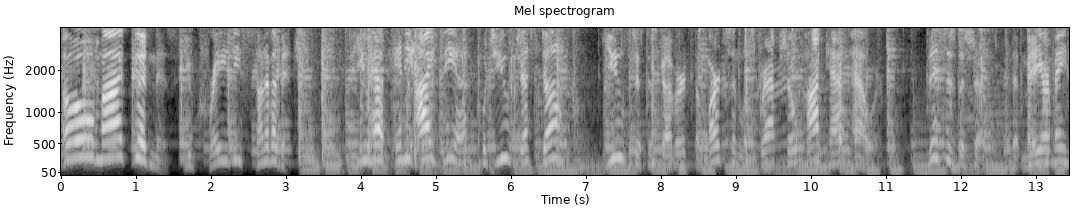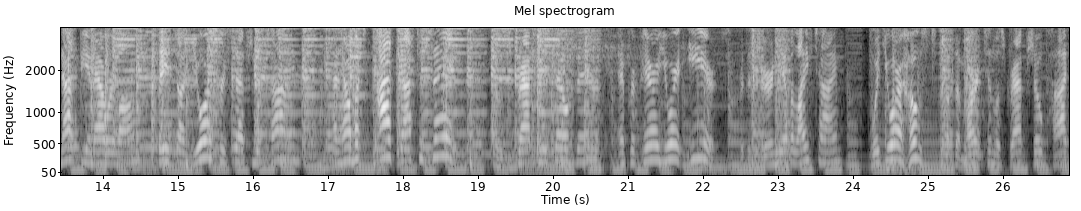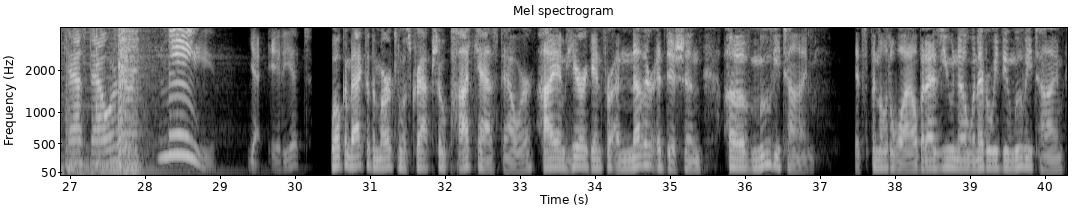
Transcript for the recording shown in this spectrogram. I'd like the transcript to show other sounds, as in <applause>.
Oh my goodness, you crazy son of a bitch. Do you have any idea what you've just done? You've just discovered the Martin Lestrap Show podcast hour. This is the show that may or may not be an hour long based on your perception of time and how much I've got to say. So strap yourselves in and prepare your ears for the journey of a lifetime with your host of the Martin Lestrap Show podcast hour, me, you idiot. Welcome back to the Martin Lestrap Show podcast hour. I am here again for another edition of Movie Time. It's been a little while, but as you know, whenever we do Movie Time,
